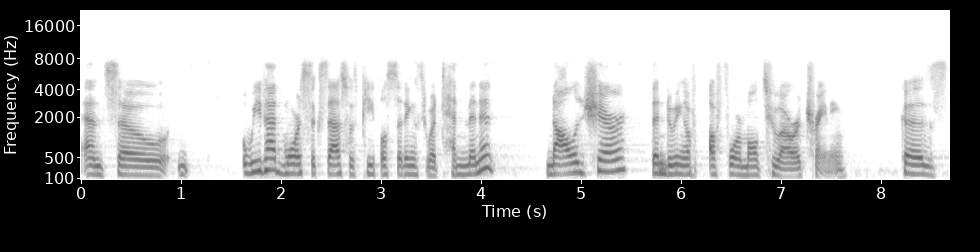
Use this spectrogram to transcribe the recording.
And so, we've had more success with people sitting through a 10 minute knowledge share than doing a, a formal two hour training because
